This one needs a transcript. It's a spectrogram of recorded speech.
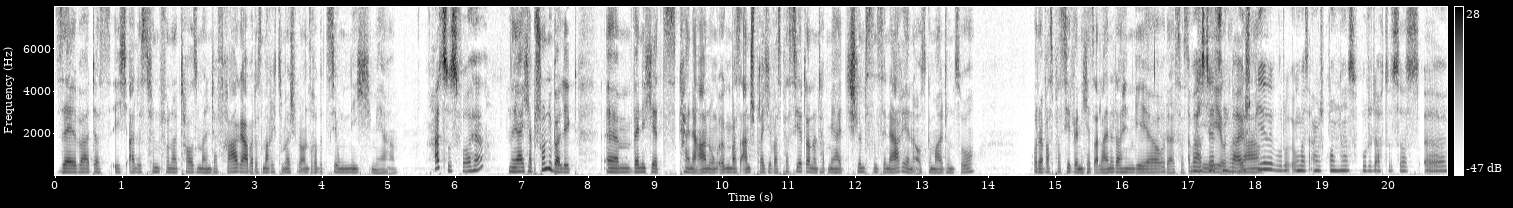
selber, dass ich alles 500.000 Mal hinterfrage, aber das mache ich zum Beispiel bei unserer Beziehung nicht mehr. Hast du es vorher? Naja, ich habe schon überlegt, ähm, wenn ich jetzt, keine Ahnung, irgendwas anspreche, was passiert dann und habe mir halt die schlimmsten Szenarien ausgemalt und so. Oder was passiert, wenn ich jetzt alleine dahin gehe oder ist das okay Aber hast du jetzt ein. Beispiel, wo du irgendwas angesprochen hast, wo du dachtest, das äh,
